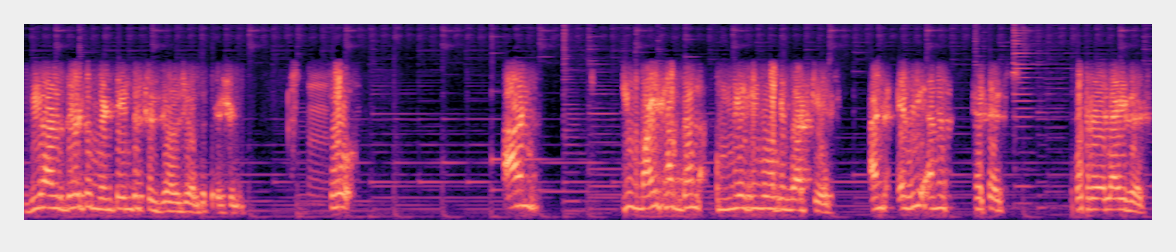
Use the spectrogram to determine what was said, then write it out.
We are there to maintain the physiology of the patient. Mm-hmm. So, and you might have done amazing work in that case. And every anesthetist will realize it.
